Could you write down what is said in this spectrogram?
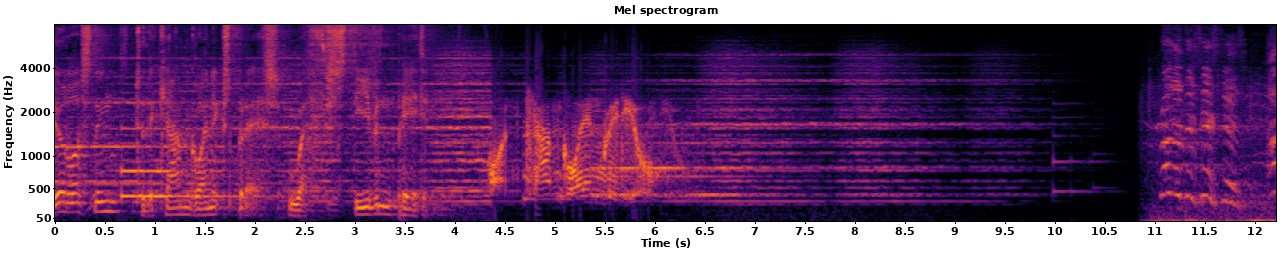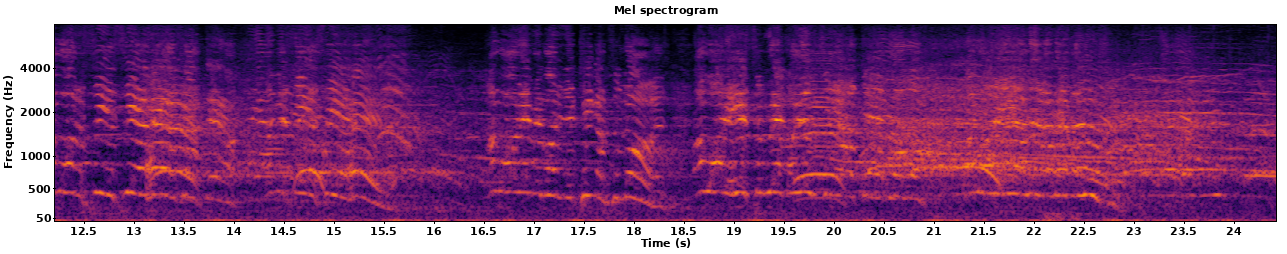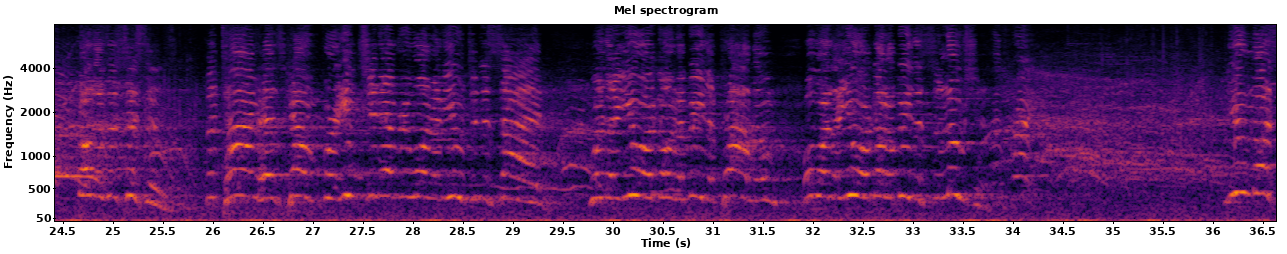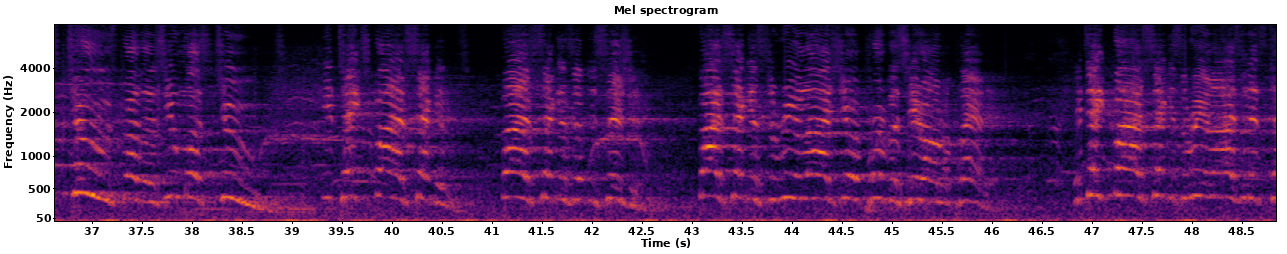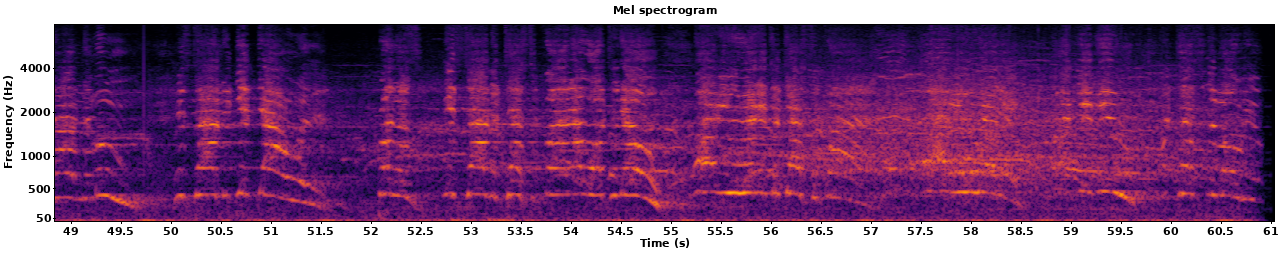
You're listening to the CamGlen Express with Stephen Payton. on CamGlen Radio. Brothers and sisters, I want to see you see your hands out there. Let me see you see your hands. I want everybody to kick up some noise. I want to hear some revolution out there, brothers. I want to hear a little revolution. Brothers and sisters, the time has come for each and every one of you to decide whether you are going to be the problem or whether you are going to be the solution. That's right. You must choose, brothers. You must choose. It takes five seconds. Five seconds of decision. Five seconds to realize your purpose here on the planet. It takes five seconds to realize that it's time to move. It's time to get down with it. Brothers, it's time to testify, and I want to know, are you ready to testify? Are you ready? Give you a testimonial.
